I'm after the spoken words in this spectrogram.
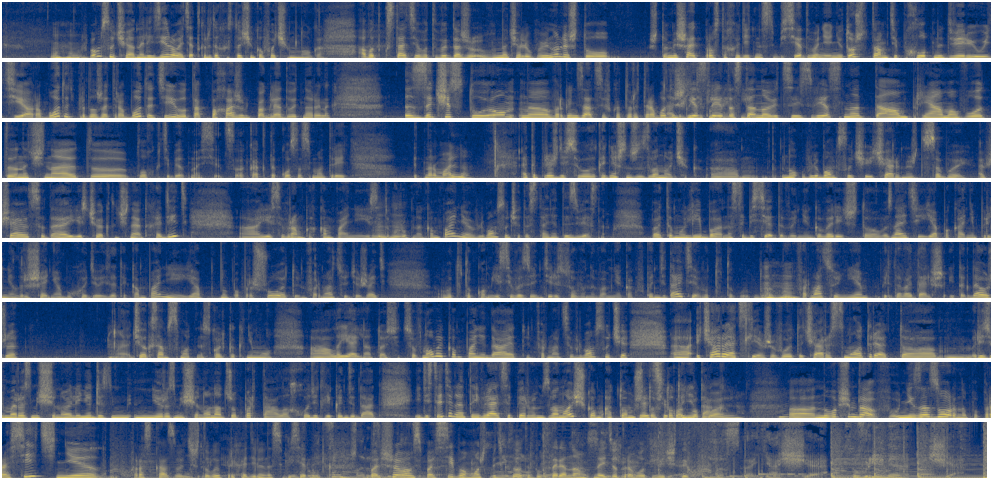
Угу. В любом случае анализировать открытых источников очень много. А вот, кстати, вот вы даже вначале упомянули, что что мешает просто ходить на собеседование, не то, что там типа хлопнуть дверью и уйти, а работать, продолжать работать и вот так похаживать, поглядывать на рынок. Зачастую э, в организации, в которой ты работаешь, если это становится известно, там прямо вот начинают э, плохо к тебе относиться, как-то косо смотреть. Это нормально? Это прежде всего, конечно же, звоночек. Ну, в любом случае, HR между собой общаются, да, и если человек начинает ходить, а, если в рамках компании, если mm-hmm. это крупная компания, в любом случае это станет известным. Поэтому либо на собеседовании говорить, что, вы знаете, я пока не принял решение об уходе из этой компании, я ну, попрошу эту информацию держать вот в таком, если вы заинтересованы во мне как в кандидате, вот в такую mm-hmm. как бы информацию не передавать дальше. И тогда уже человек сам смотрит, насколько к нему а, лояльно относятся в новой компании, да, эту информацию в любом случае. А, HR отслеживают, HR смотрят, а, резюме размещено или не размещено на джоб-порталах, ходит ли кандидат. И действительно это является первым звоночком о том, что что-то не буквально. так. А, ну, в общем, да, не зазорно попросить, не рассказывать, что вы приходили на собеседование. Конечно. Большое вам спасибо. Может быть, кто-то благодаря нам найдет работу мечты. Настоящее время чат.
